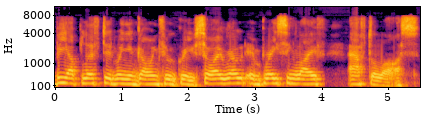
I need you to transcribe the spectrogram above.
be uplifted when you're going through grief. So I wrote Embracing Life After Loss.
